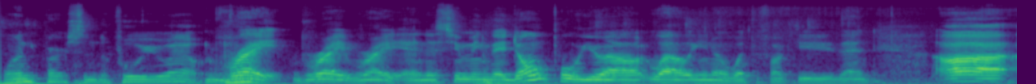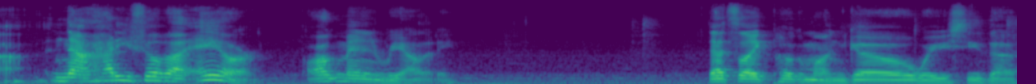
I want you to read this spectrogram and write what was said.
one person to pull you out. Right, right, right. And assuming they don't pull you out, well, you know, what the fuck do you do then? Uh, now, how do you feel about AR? Augmented reality. That's like Pokemon Go, where you see the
